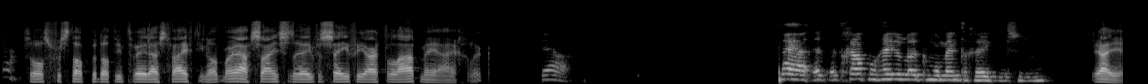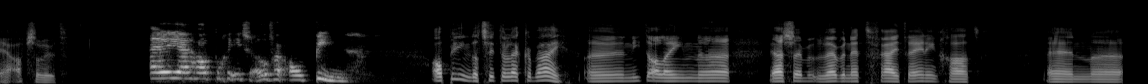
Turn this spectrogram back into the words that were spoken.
Ja. Zoals Verstappen dat in 2015 had. Maar ja, Sainz is er even zeven jaar te laat mee eigenlijk. Ja. Nou ja, het, het gaat nog hele leuke momenten geven dit seizoen. Ja, ja, ja, absoluut. En jij had nog iets over Alpine. Alpine, dat zit er lekker bij. Eh, niet alleen, eh, ja, ze hebben, we hebben net vrije training gehad. En eh,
